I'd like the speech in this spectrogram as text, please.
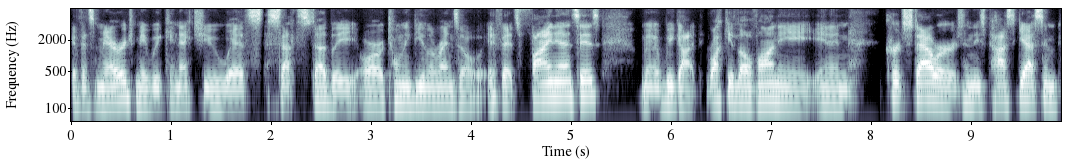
if it's marriage, maybe we connect you with Seth Studley or Tony DiLorenzo. If it's finances, we got Rocky Lalvani and Kurt Stowers and these past guests. And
